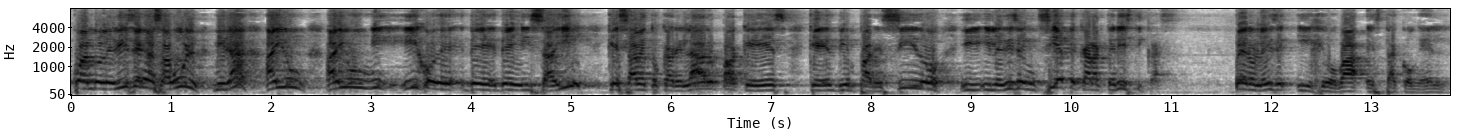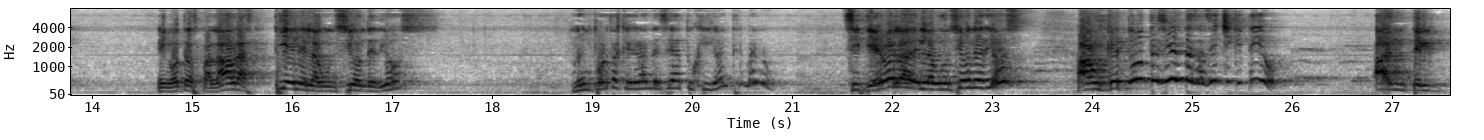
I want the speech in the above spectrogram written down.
cuando le dicen a Saúl, mira, hay un, hay un hijo de, de Isaí que sabe tocar el arpa, que es, que es bien parecido, y, le dicen siete características. Pero le dicen, y Jehová está con él. En otras palabras, tiene la unción de Dios. No importa qué grande sea tu gigante, hermano. Si lleva la, la unción de Dios, aunque tú te sientas así chiquitío, ante el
